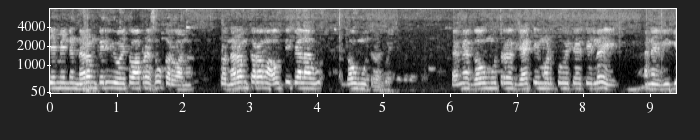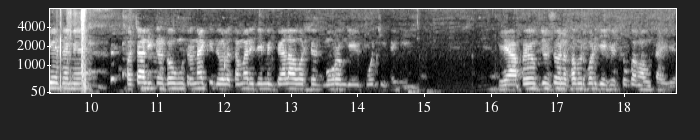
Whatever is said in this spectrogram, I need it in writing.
જમીનને નરમ કરવી હોય તો આપણે શું કરવાનું? તો નરમ કરવામાં સૌથી પહેલાં ગૌમૂત્ર છે. તમે ગૌમૂત્ર જ્યાંથી મળતું હોય ત્યાંથી લઈ અને વીઘે તમે પચાસ લીટર ગૌમૂત્ર નાખી દો એટલે તમારી જમીન પહેલા વર્ષે મોરમ જેવી પોચી થઈ ગઈ એ આ પ્રયોગ જોશો એટલે ખબર પડી જશે શું કામ છે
